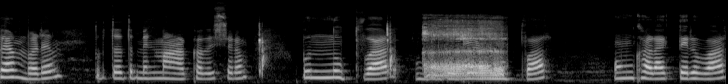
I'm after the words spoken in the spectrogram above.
ben varım. Burada da benim arkadaşlarım. Bu Noob var. Burada bir Noob var. Onun karakteri var.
